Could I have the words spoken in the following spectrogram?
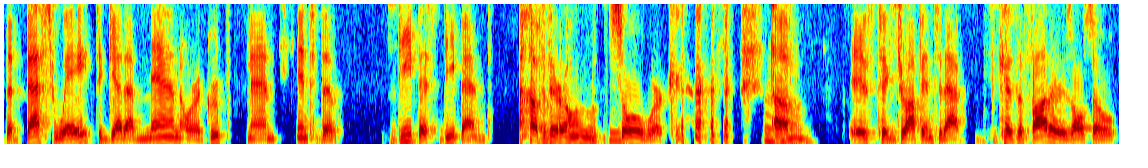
the best way to get a man or a group of men into the deepest deep end of their own mm-hmm. soul work. mm-hmm. Um, is to drop into that because the father is also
